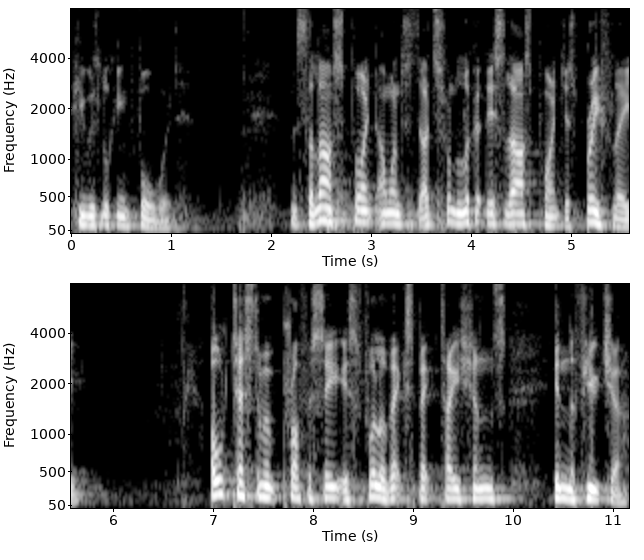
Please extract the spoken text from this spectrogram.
he was looking forward. That's the last point I wanted. To, I just want to look at this last point just briefly. Old Testament prophecy is full of expectations in the future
